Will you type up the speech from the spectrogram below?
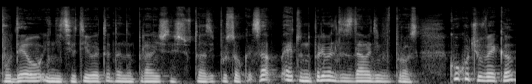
подел инициативата да направиш нещо в тази посока. ето, например, да задам един въпрос. Колко човека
